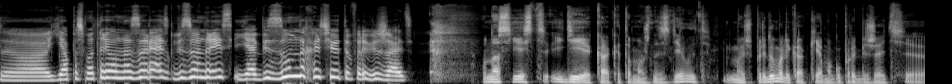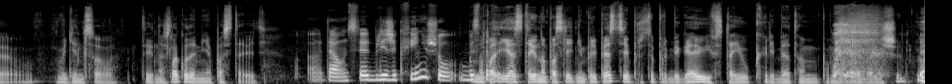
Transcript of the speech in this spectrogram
э, Я посмотрела на Зарайск Бизон Рейс, я безумно хочу это пробежать. У нас есть идея, как это можно сделать. Мы же придумали, как я могу пробежать э, в Одинцово. Ты нашла, куда меня поставить? Э, Да, он стоит ближе к финишу, На быстро. по- я стою на последнем препятствии, просто пробегаю и встаю к ребятам, помогаю дальше.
